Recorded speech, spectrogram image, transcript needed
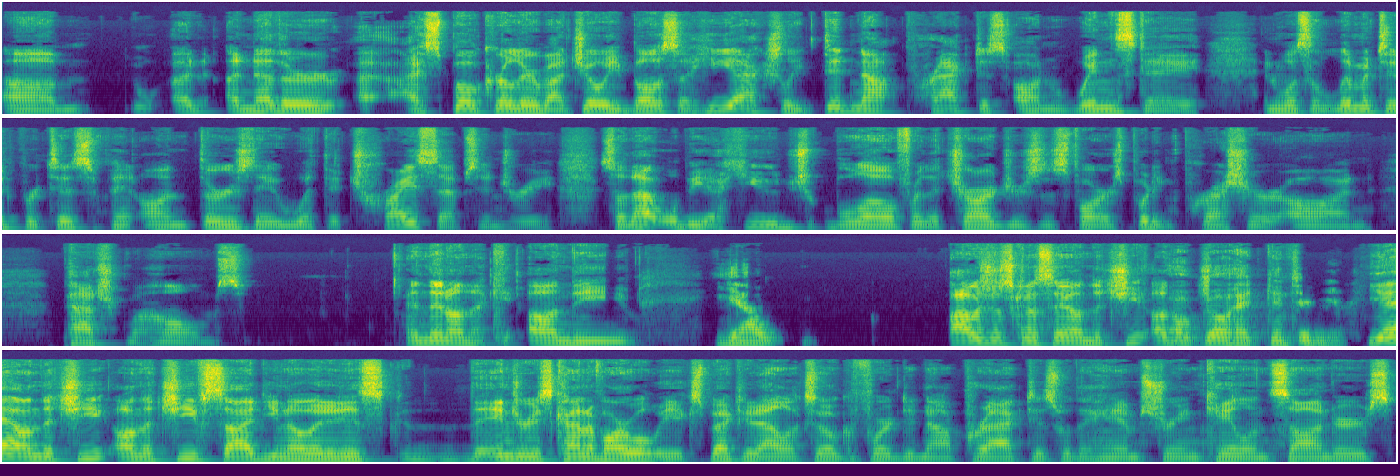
Um, another I spoke earlier about Joey Bosa. He actually did not practice on Wednesday and was a limited participant on Thursday with a triceps injury. So that will be a huge blow for the Chargers as far as putting pressure on Patrick Mahomes. And then on the on the yeah I was just going to say on the chief. oh, go ahead, continue. Yeah, on the chief on the chief side, you know, it is the injuries kind of are what we expected. Alex Okafor did not practice with a hamstring. Khalen Saunders,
